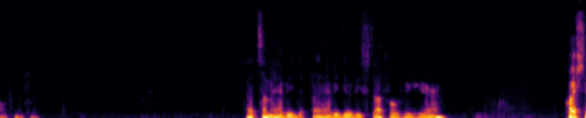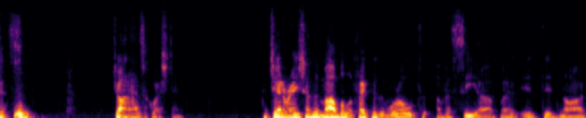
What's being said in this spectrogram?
ultimately. So that's some heavy uh, heavy duty stuff over here. Questions? John has a question. The generation of the Mabul affected the world of Asiya, but it did not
